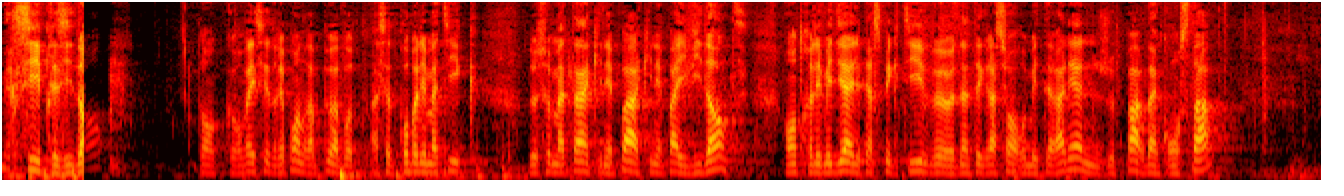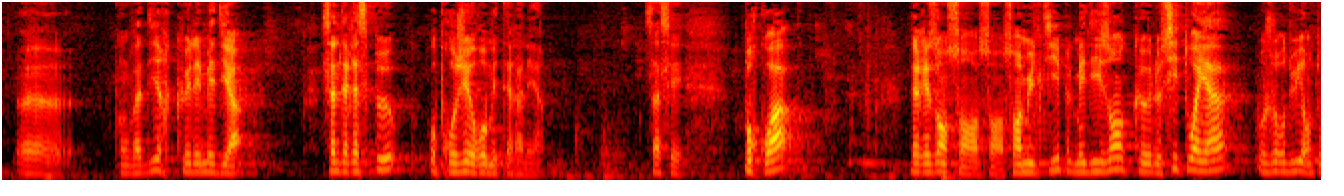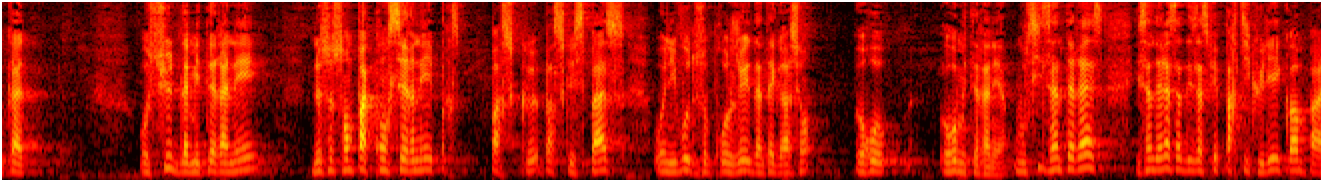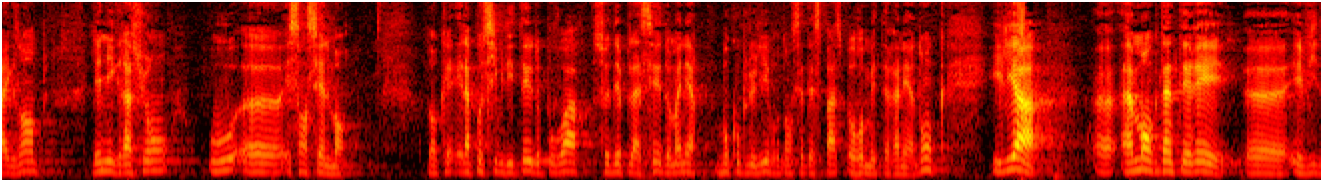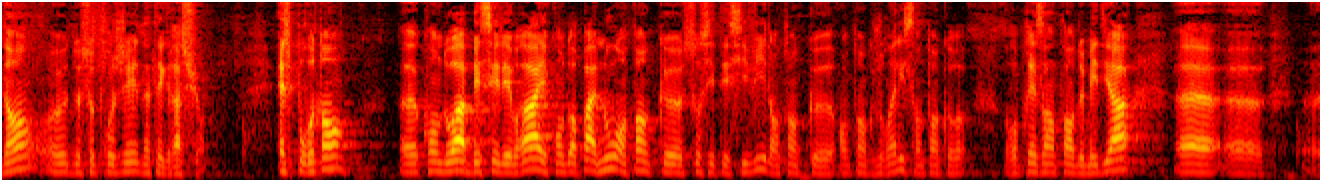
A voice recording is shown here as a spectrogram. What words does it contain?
Merci, Président. Donc, on va essayer de répondre un peu à, cette problématique de ce matin qui n'est pas, évidente entre les médias et les perspectives d'intégration euro-méditerranéenne. Je pars d'un constat. Euh, on va dire que les médias s'intéressent peu au projet euro-méditerranéen. Ça, c'est pourquoi? Les raisons sont, multiples, mais disons que le citoyen, aujourd'hui, en tout cas au sud de la Méditerranée, ne se sont pas concernés par, parce que, ce qui se passe au niveau de ce projet d'intégration euro, euro-méditerranéen. Ou s'ils s'intéressent, ils s'intéressent à des aspects particuliers, comme par exemple l'émigration ou euh, essentiellement. Donc, et la possibilité de pouvoir se déplacer de manière beaucoup plus libre dans cet espace euro-méditerranéen. Donc, il y a euh, un manque d'intérêt euh, évident euh, de ce projet d'intégration. Est-ce pour autant euh, qu'on doit baisser les bras et qu'on ne doit pas, nous, en tant que société civile, en tant que, en tant que journaliste, en tant que représentants de médias, euh,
